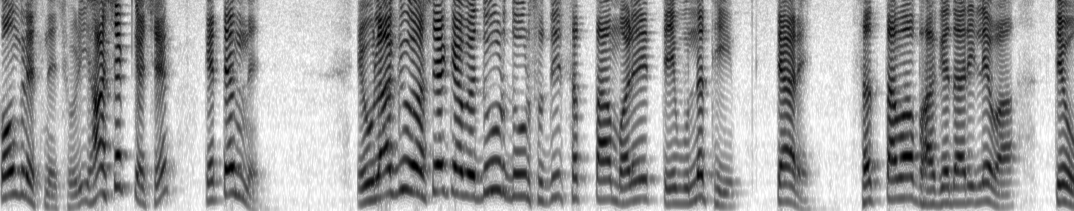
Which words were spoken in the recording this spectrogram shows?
કોંગ્રેસને છોડી હા શક્ય છે કે તેમને. એવું લાગ્યું હશે કે હવે દૂર દૂર સુધી સત્તા મળે તેવું નથી. ત્યારે સત્તામાં ભાગીદારી લેવા તેઓ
